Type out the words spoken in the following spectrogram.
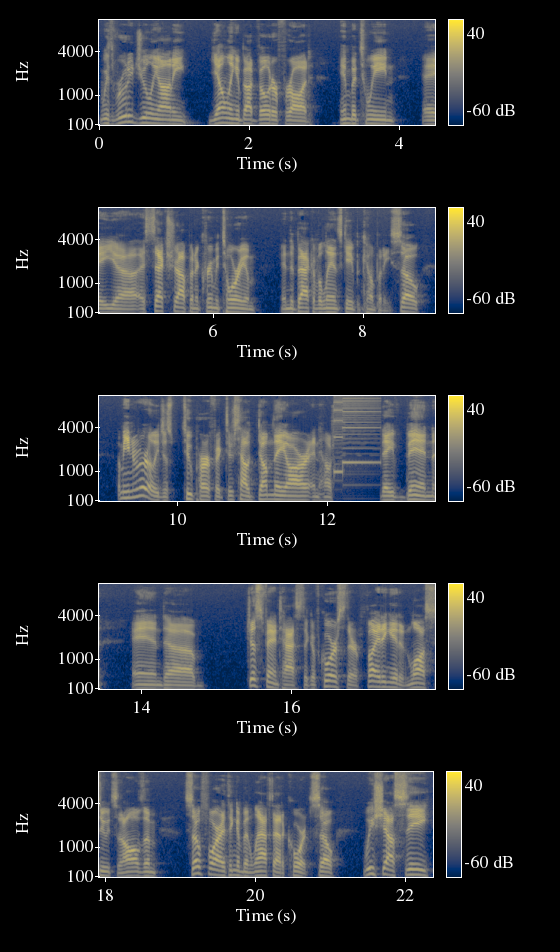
With Rudy Giuliani yelling about voter fraud in between a, uh, a sex shop and a crematorium in the back of a landscaping company. So, I mean, really just too perfect. Just how dumb they are and how they've been, and uh, just fantastic. Of course, they're fighting it in lawsuits, and all of them so far I think have been laughed out of court. So we shall see.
